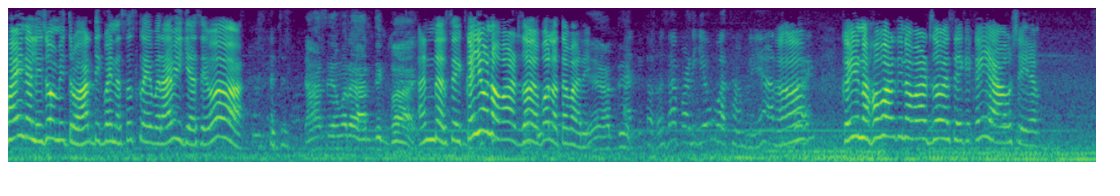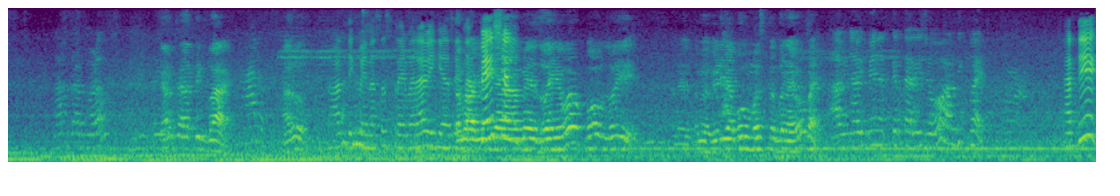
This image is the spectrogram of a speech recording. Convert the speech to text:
ફાઇનલી જો મિત્રો હાર્દિકભાઈ ના સબસ્ક્રાઇબર આવી ગયા છે અમારા હાર્દિક અંદર છે. કયું નો વાટ જોવે બોલો તમારે. એ હાર્દિક. હા કયું ના હવાર દી વાટ જોવે છે કે કઈ આવશે એમ? કેમ છે હાર્દિકભાઈ? ના સબસ્ક્રાઇબર આવી ગયા છે. તમારા વીડિયો સ્પેશિયલ અમે જોઈએ હો બહુ જોઈએ. અને તમે વીડિયો બહુ મસ્ત બનાવ્યો હો ભાઈ. હાર્દિક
